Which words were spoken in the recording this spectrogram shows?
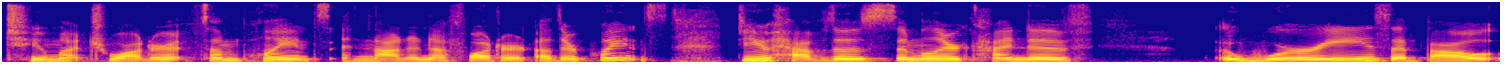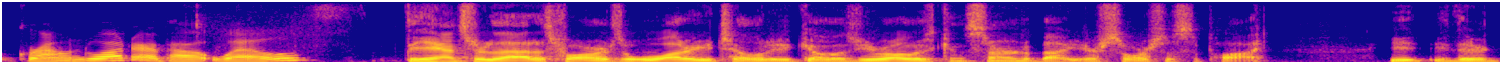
too much water at some points and not enough water at other points. Do you have those similar kind of worries about groundwater, about wells? The answer to that, as far as a water utility goes, you're always concerned about your source of supply. You, there,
